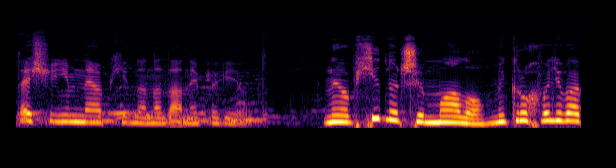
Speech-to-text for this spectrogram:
те, що їм необхідно на даний період. Необхідно чимало. Мікрохвильова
